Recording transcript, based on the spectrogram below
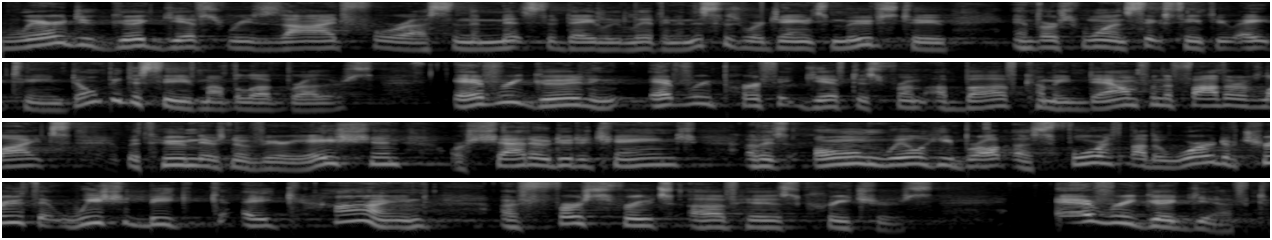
where do good gifts reside for us in the midst of daily living. And this is where James moves to in verse 1, 16 through 18. Don't be deceived, my beloved brothers. Every good and every perfect gift is from above, coming down from the Father of lights, with whom there's no variation or shadow due to change. Of his own will, he brought us forth by the word of truth that we should be a kind of first fruits of his creatures. Every good gift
